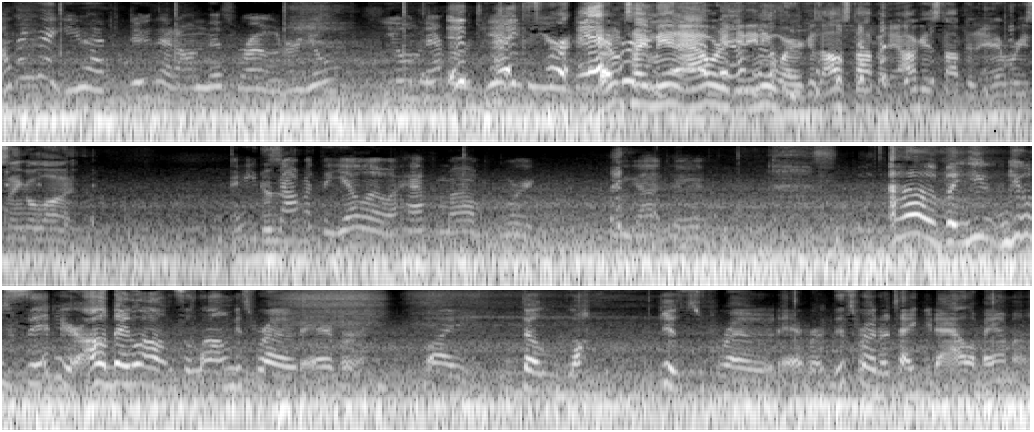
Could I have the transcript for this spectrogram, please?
I think that you have to do that on this road, or you'll you'll never It get takes to your forever. It'll take me an hour to get anywhere because I'll stop at. I'll get stopped at every single light. And he'd Is- stop at the yellow a half a mile before he got to it. Oh, but you, you'll sit here all day long. It's the longest road ever. Like, the longest road ever. This road will take you to Alabama.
